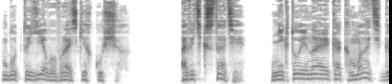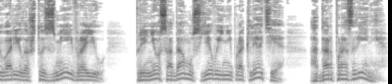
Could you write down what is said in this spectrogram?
будто Ева в райских кущах. А ведь, кстати, никто иная, как мать, говорила, что змей в раю принес Адаму с Евой не проклятие, а дар прозрения.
